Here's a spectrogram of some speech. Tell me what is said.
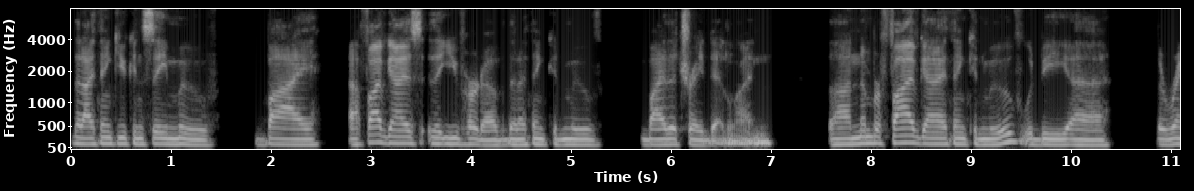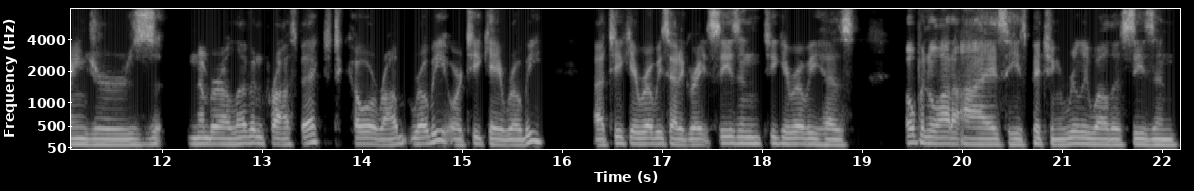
that I think you can see move by uh, five guys that you've heard of that I think could move by the trade deadline. Uh, number five guy I think could move would be uh, the Rangers' number 11 prospect, Tekoah Rob- Roby or TK Roby. Uh, TK Roby's had a great season. TK Roby has opened a lot of eyes. He's pitching really well this season.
